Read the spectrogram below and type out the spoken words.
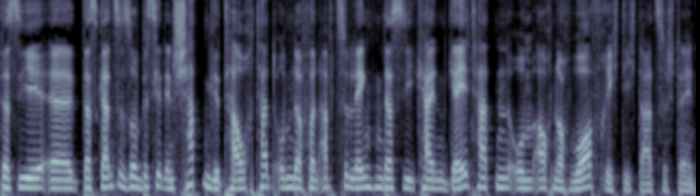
dass sie äh, das Ganze so ein bisschen in Schatten getaucht hat, um davon abzulenken, dass sie kein Geld hatten, um auch noch Worf richtig darzustellen.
